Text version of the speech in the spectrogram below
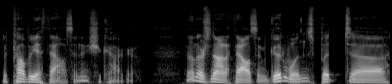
There's probably a thousand in Chicago. Now, there's not a thousand good ones, but uh,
